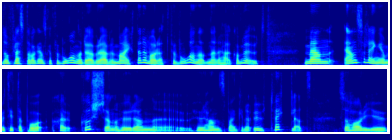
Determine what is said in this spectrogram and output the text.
de flesta var ganska förvånade över. Även marknaden var rätt förvånad när det här kom ut. Men än så länge, om vi tittar på kursen och hur, den, eh, hur Handelsbanken har utvecklats, så har det ju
